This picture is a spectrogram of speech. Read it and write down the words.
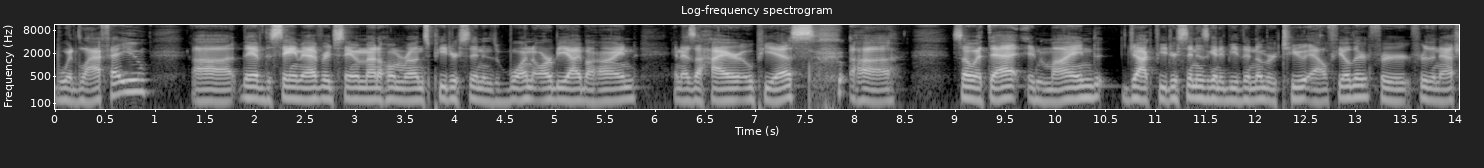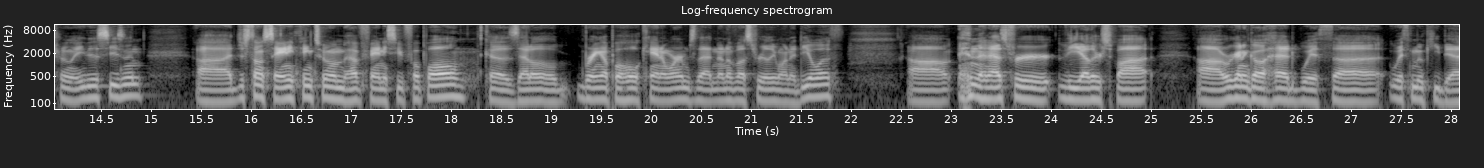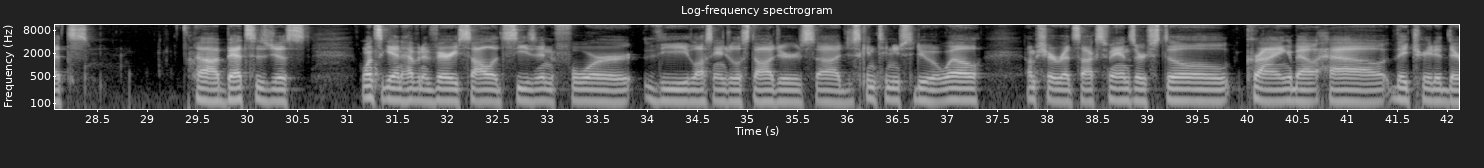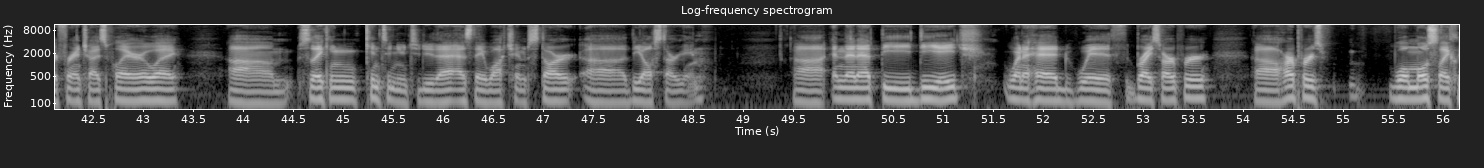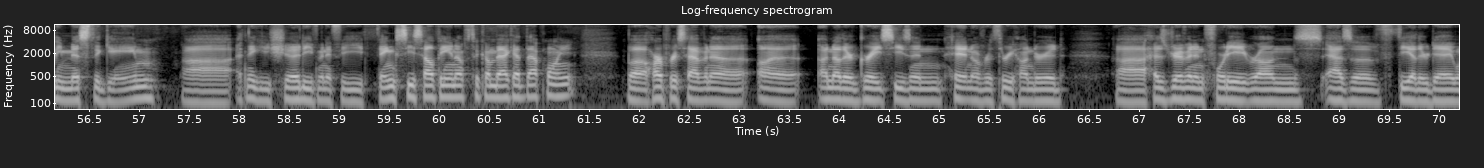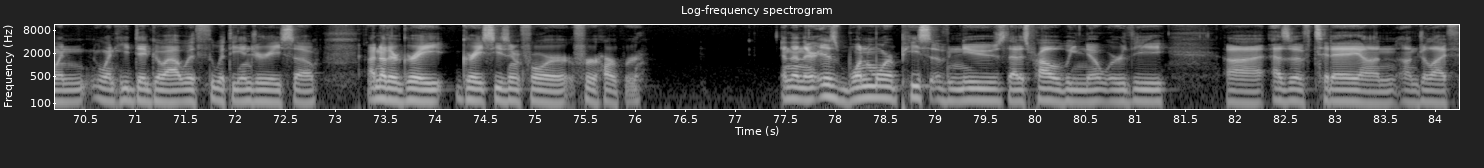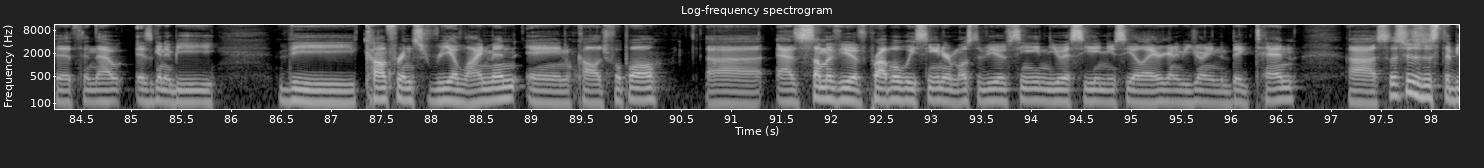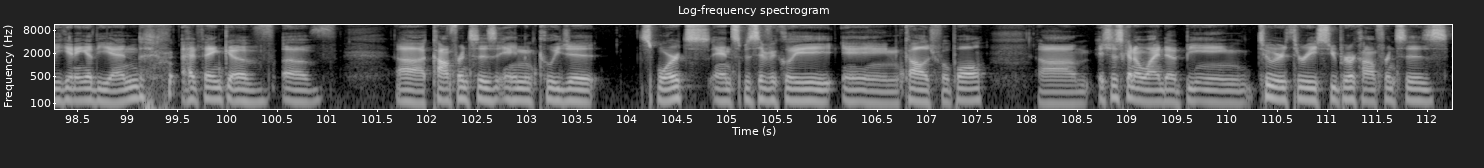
would laugh at you. Uh, they have the same average, same amount of home runs. Pederson is one RBI behind and has a higher OPS. Uh, so with that in mind, Joc Pederson is going to be the number two outfielder for for the National League this season. Uh, just don't say anything to him about fantasy football because that'll bring up a whole can of worms that none of us really want to deal with. Uh, and then as for the other spot, uh, we're gonna go ahead with uh, with Mookie Betts. Uh, Betts is just once again having a very solid season for the Los Angeles Dodgers. Uh, just continues to do it well. I'm sure Red Sox fans are still crying about how they traded their franchise player away. Um, so they can continue to do that as they watch him start uh, the All Star game. Uh, and then at the DH, went ahead with Bryce Harper. Uh, Harper's will most likely miss the game. Uh, I think he should, even if he thinks he's healthy enough to come back at that point. But Harper's having a, a another great season, hitting over 300. Uh, has driven in 48 runs as of the other day when when he did go out with with the injury. So another great great season for for Harper. And then there is one more piece of news that is probably noteworthy uh, as of today on on July 5th, and that is going to be the conference realignment in college football. Uh, as some of you have probably seen, or most of you have seen, USC and UCLA are going to be joining the Big Ten. Uh, so this is just the beginning of the end, I think, of of uh, conferences in collegiate sports and specifically in college football. Um, it's just going to wind up being two or three super conferences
